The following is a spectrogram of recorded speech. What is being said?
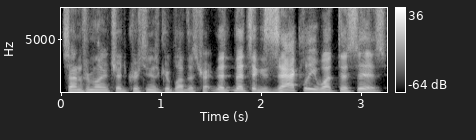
Sound familiar? Chid Christina's group love this. That, that's exactly what this is.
